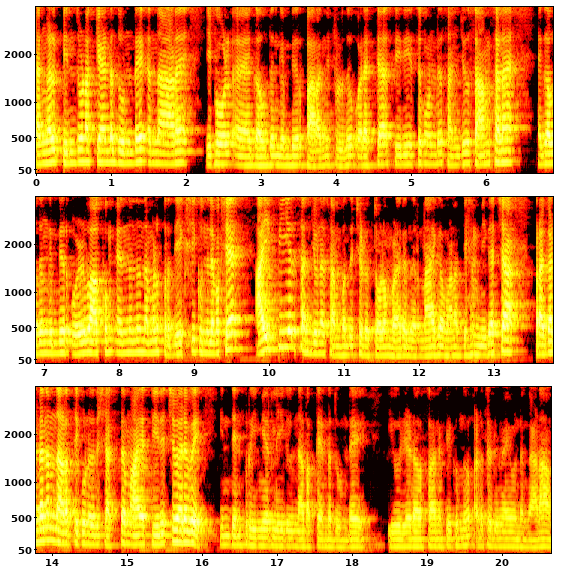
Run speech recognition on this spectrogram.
തങ്ങൾ പിന്തുണക്കേണ്ടതുണ്ട് എന്നാണ് ഇപ്പോൾ ഗൗതം ഗംഭീർ പറഞ്ഞിട്ടുള്ളത് ഒരൊറ്റ സീരീസ് കൊണ്ട് സഞ്ജു സാംസണെ ഗൗതം ഗംഭീർ ഒഴിവാക്കും എന്നൊന്നും നമ്മൾ പ്രതീക്ഷിക്കുന്നില്ല. പക്ഷേ ഐ പി എൽ സഞ്ജുവിനെ സംബന്ധിച്ചിടത്തോളം വളരെ നിർണായകമാണ്. അദ്ദേഹം മികച്ച പ്രകടനം നടത്തിക്കൊണ്ട് ഒരു ശക്തമായ തിരിച്ചുവരവ് ഇന്ത്യൻ പ്രീമിയർ ലീഗിൽ നടത്തേണ്ടതുണ്ട്. ഈ വീഡിയോയുടെ അവസാനിപ്പിക്കുന്നു. അടുത്തൊരുമയുണ്ടും കാണാം.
